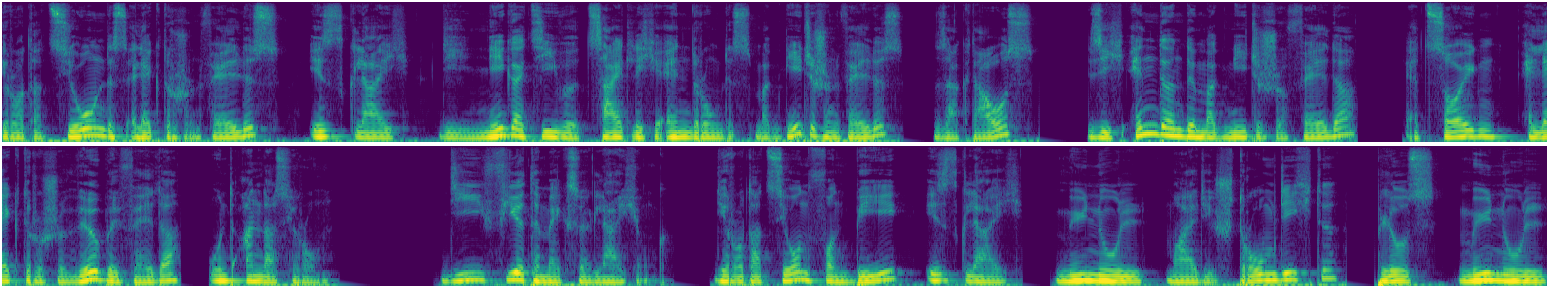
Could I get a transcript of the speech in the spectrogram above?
die Rotation des elektrischen Feldes, ist gleich die negative zeitliche Änderung des magnetischen Feldes, sagt aus, sich ändernde magnetische Felder erzeugen elektrische Wirbelfelder und andersherum. Die vierte Maxwell-Gleichung. Die Rotation von B ist gleich μ0 mal die Stromdichte plus μ0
